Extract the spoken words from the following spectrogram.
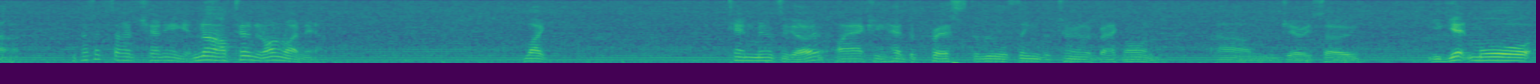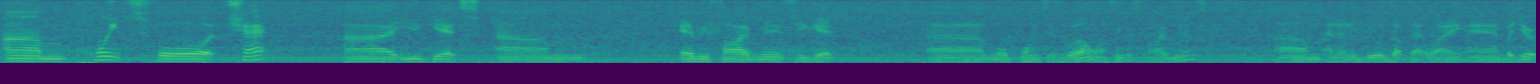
Oh, because I've started chatting again. No, I've turned it on right now. Like 10 minutes ago, I actually had to press the little thing to turn it back on, um, Jerry. So you get more um, points for chat. Uh, you get um, every five minutes you get uh, more points as well. I think it's five minutes, um, and it builds up that way. And but your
